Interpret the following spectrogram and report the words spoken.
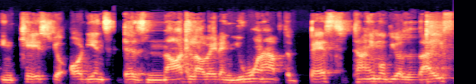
in case your audience does not love it and you won't have the best time of your life,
